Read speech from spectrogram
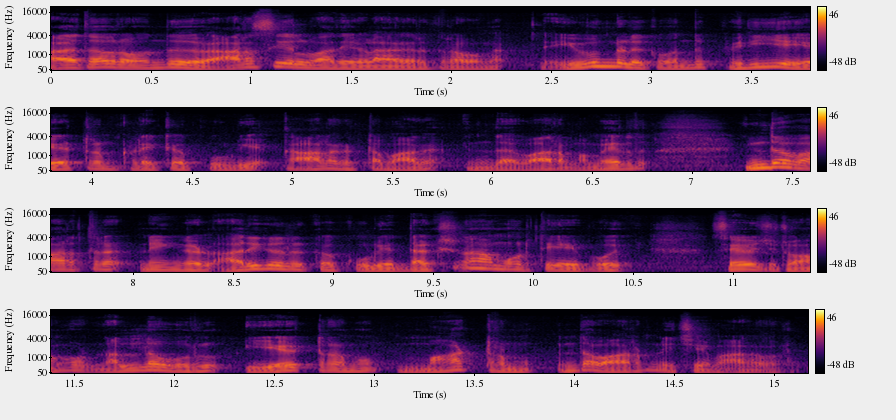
அதை தவிர வந்து அரசியல்வாதிகளாக இருக்கிறவங்க இவங்களுக்கு வந்து பெரிய ஏற்றம் கிடைக்கக்கூடிய காலகட்டமாக இந்த வாரம் அமையிறது. இந்த வாரத்தில் நீங்கள் அருகில் இருக்கக்கூடிய தட்சிணாமூர்த்தியை போய் சேவிச்சுட்டு வாங்க. நல்ல ஒரு ஏற்றமும் மாற்றமும் இந்த வாரம் நிச்சயமாக வரும்.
